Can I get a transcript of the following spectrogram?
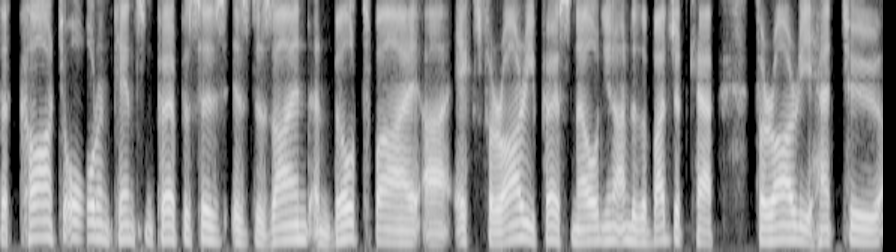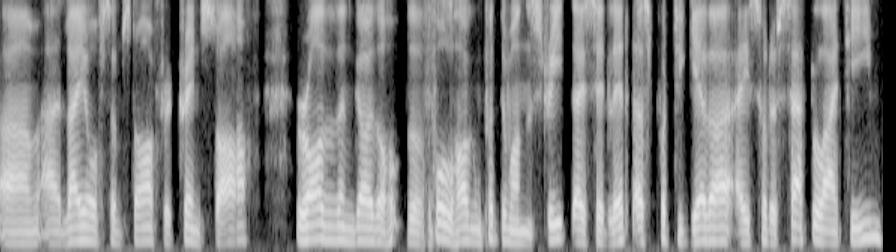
The car, to all intents and purposes, is designed and built by uh, ex Ferrari personnel. You know, under the budget cap, Ferrari had to um, uh, lay off some staff, retrench staff, rather than go the, the full hog and put them on the street. They said, let us put together a sort of satellite team.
